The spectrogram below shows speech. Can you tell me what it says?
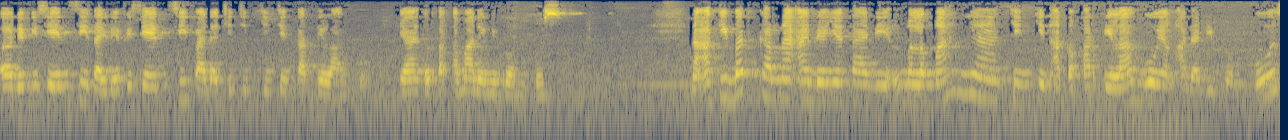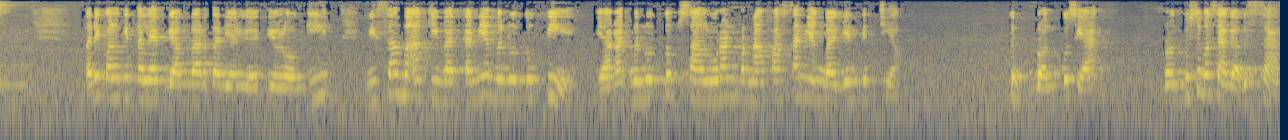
uh, defisiensi tadi defisiensi pada cincin-cincin kartilago ya terutama ada yang di bronkus. Nah akibat karena adanya tadi melemahnya cincin atau kartilago yang ada di bronkus, tadi kalau kita lihat gambar tadi yang etiologi bisa mengakibatkannya menutupi ya kan menutup saluran pernafasan yang bagian kecil. Itu bronkus ya. Bronkus itu masih agak besar.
